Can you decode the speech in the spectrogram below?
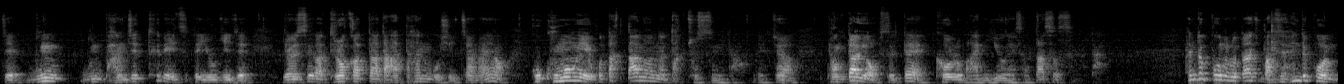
이제 문, 문 방지 틀에 있을 때 여기 이제 열쇠가 들어갔다 나왔다 하는 곳이 있잖아요. 그 구멍에 이거 딱 따면은 딱 좋습니다. 네, 제가 병따기 없을 때 그걸로 많이 이용해서 땄었습니다. 핸드폰으로 따지 마세요. 핸드폰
